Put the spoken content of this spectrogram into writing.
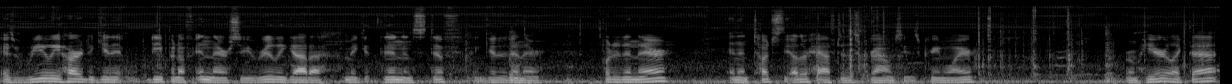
It's really hard to get it deep enough in there so you really gotta make it thin and stiff and get it in there. Put it in there and then touch the other half to this ground. See this green wire? From here like that.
